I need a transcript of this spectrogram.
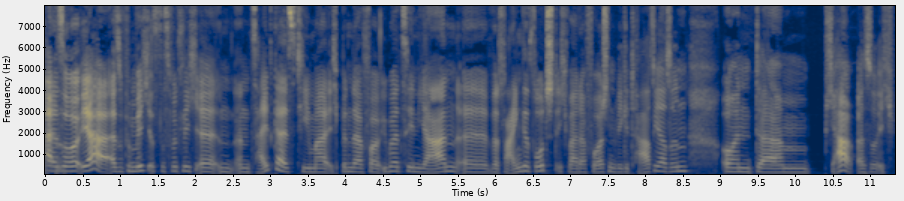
Also ja, also für mich ist das wirklich äh, ein, ein Zeitgeistthema. Ich bin da vor über zehn Jahren äh, reingerutscht. Ich war davor schon Vegetarierin und ähm, ja, also ich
